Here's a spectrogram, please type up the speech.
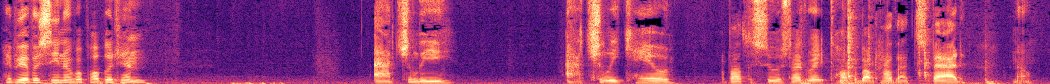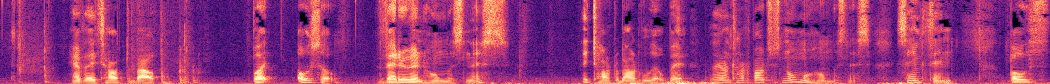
have you ever seen a Republican actually actually care about the suicide rate, talk about how that's bad? No. Have they talked about but also veteran homelessness they talk about a little bit, they don't talk about just normal homelessness. Same thing. Both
